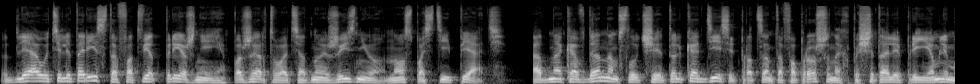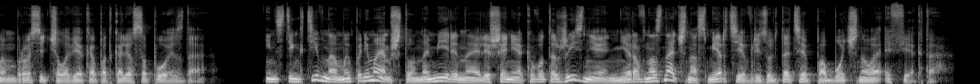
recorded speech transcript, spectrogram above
Для утилитаристов ответ прежний – пожертвовать одной жизнью, но спасти пять. Однако в данном случае только 10% опрошенных посчитали приемлемым бросить человека под колеса поезда. Инстинктивно мы понимаем, что намеренное лишение кого-то жизни неравнозначно смерти в результате побочного эффекта.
